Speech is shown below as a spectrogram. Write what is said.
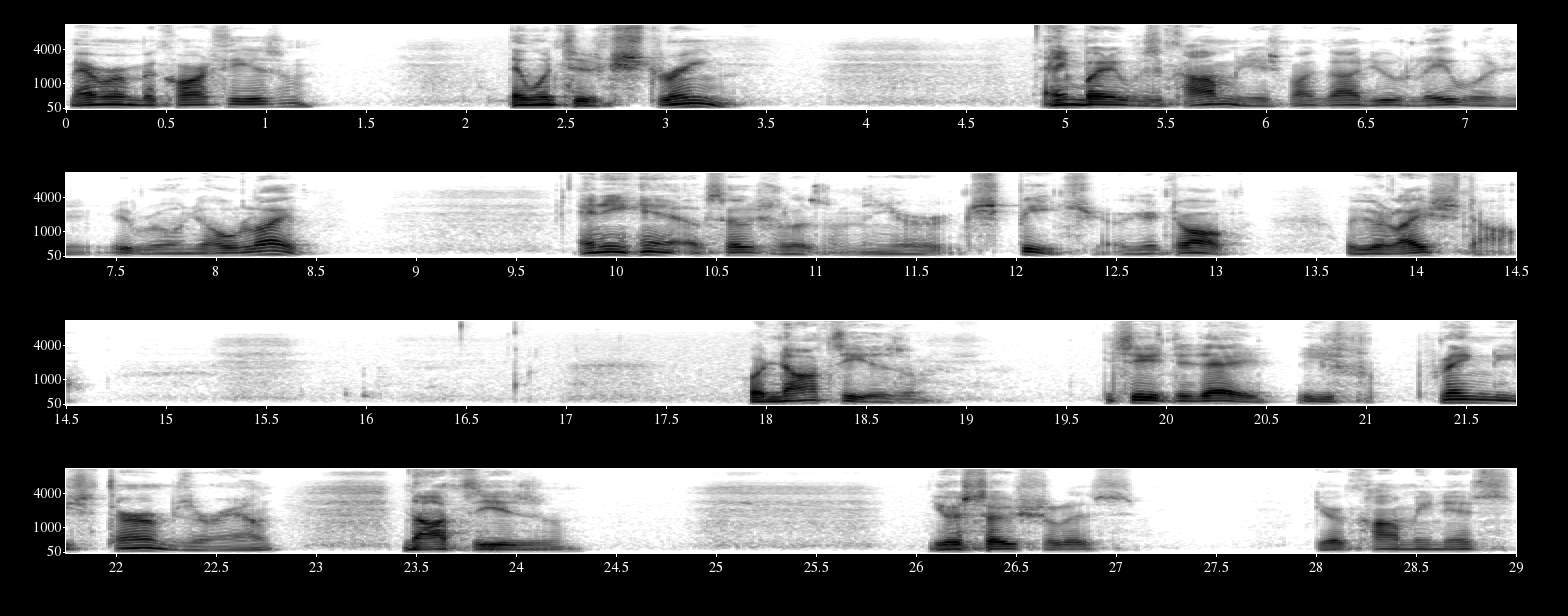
Remember McCarthyism? They went to extreme. Anybody who was a communist, my God, you would label it, would ruin your whole life. Any hint of socialism in your speech or your talk or your lifestyle. Or Nazism. You see it today, these fling these terms around. Nazism. You're a socialist. You're a communist.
